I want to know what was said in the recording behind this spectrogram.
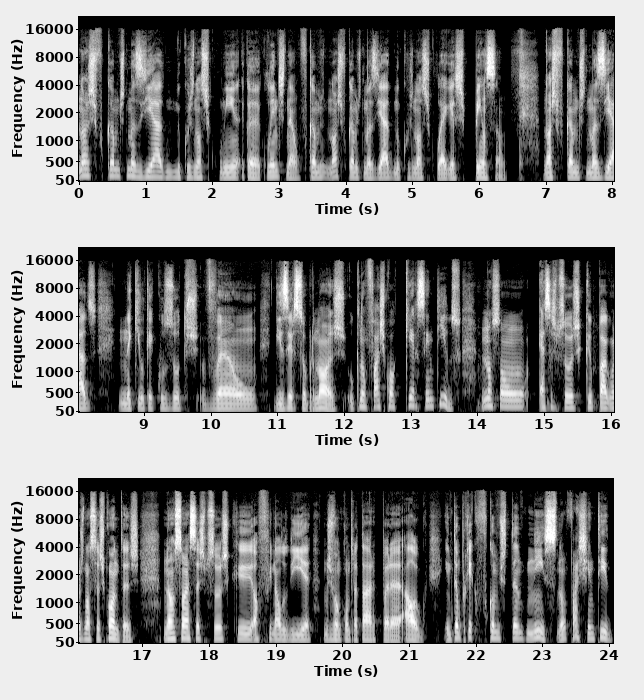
nós focamos demasiado no que os nossos clientes, uh, clientes não, focamos, nós focamos demasiado no que os nossos colegas pensam. Nós focamos demasiado naquilo que é que os outros vão dizer sobre nós, o que não faz qualquer sentido. Não são essas pessoas que pagam as nossas contas, não são essas pessoas que ao final do dia nos vão contratar para algo. Então por que é que focamos tanto nisso? Não faz sentido.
